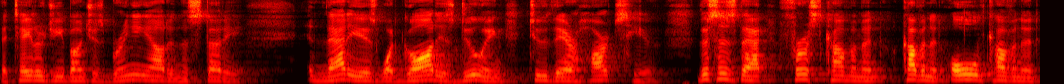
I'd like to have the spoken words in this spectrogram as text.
that Taylor G. Bunch is bringing out in the study. And that is what God is doing to their hearts here. This is that first covenant, covenant, old covenant,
